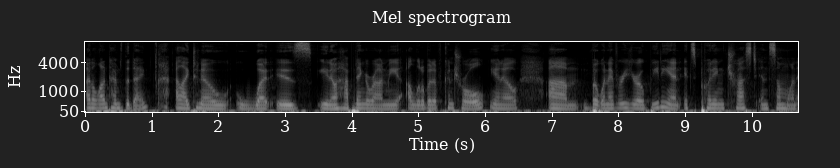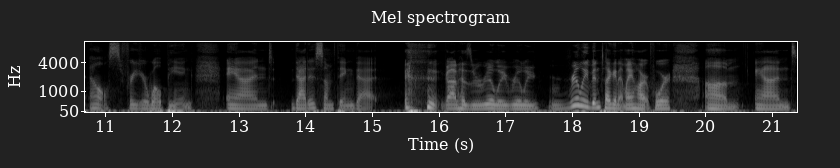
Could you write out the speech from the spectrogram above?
at a lot of times of the day. I like to know what is, you know, happening around me, a little bit of control, you know. Um, but whenever you're obedient, it's putting trust in someone else for your well being. And that is something that God has really, really, really been tugging at my heart for. Um, and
